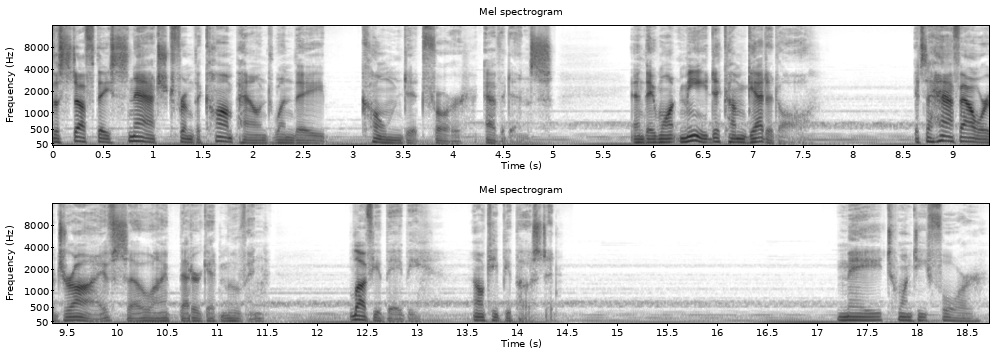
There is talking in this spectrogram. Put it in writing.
The stuff they snatched from the compound when they combed it for evidence. And they want me to come get it all. It's a half hour drive, so I better get moving. Love you, baby. I'll keep you posted. May 24,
